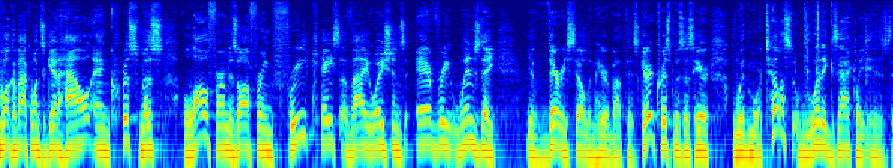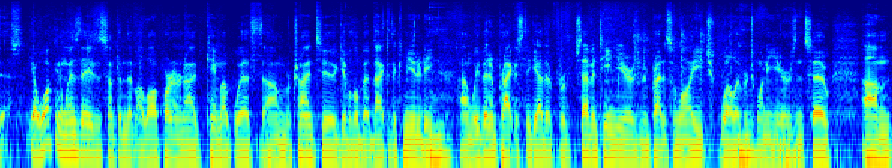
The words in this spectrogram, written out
welcome back once again. Howell and Christmas Law Firm is offering free case evaluations every Wednesday. You very seldom hear about this. Gary Christmas is here with more. Tell us what exactly is this? Yeah, Walk-In Wednesdays is something that my law partner and I came up with. Um, we're trying to give a little bit back to the community. Mm -hmm. um, we've been in practice together for 17 years. We've been practicing law each well over mm -hmm. 20 years. And so, um,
